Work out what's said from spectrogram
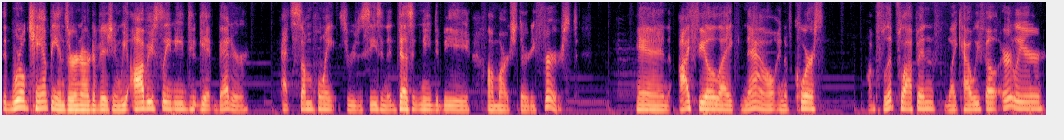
the world champions are in our division. We obviously need to get better at some point through the season. It doesn't need to be on March 31st. And I feel like now, and of course, I'm flip flopping like how we felt earlier.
